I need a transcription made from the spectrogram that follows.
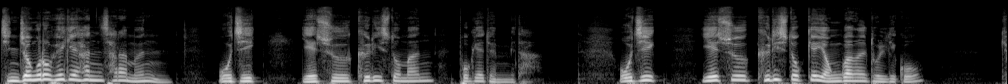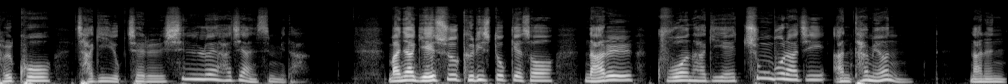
진정으로 회개한 사람은 오직 예수 그리스도만 보게 됩니다. 오직 예수 그리스도께 영광을 돌리고 결코 자기 육체를 신뢰하지 않습니다. 만약 예수 그리스도께서 나를 구원하기에 충분하지 않다면 나는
